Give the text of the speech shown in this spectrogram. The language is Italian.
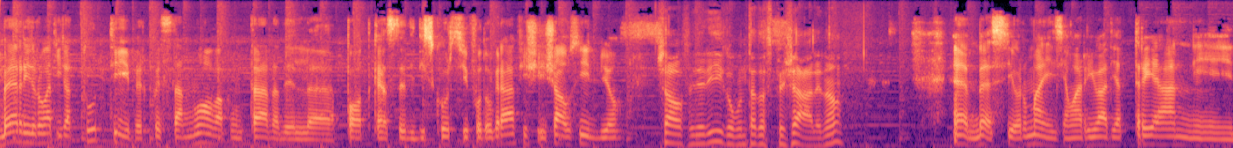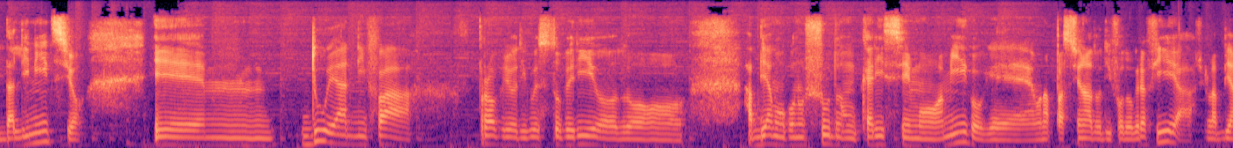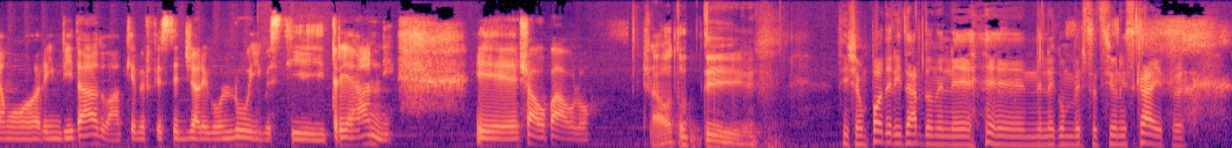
Ben ritrovati a tutti per questa nuova puntata del podcast di discorsi fotografici. Ciao Silvio. Ciao Federico, puntata speciale, no? Eh beh sì, ormai siamo arrivati a tre anni dall'inizio e mm, due anni fa, proprio di questo periodo, abbiamo conosciuto un carissimo amico che è un appassionato di fotografia, l'abbiamo reinvitato anche per festeggiare con lui questi tre anni. E ciao Paolo. Ciao a tutti. Sì, c'è un po' di ritardo nelle, nelle conversazioni Skype.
